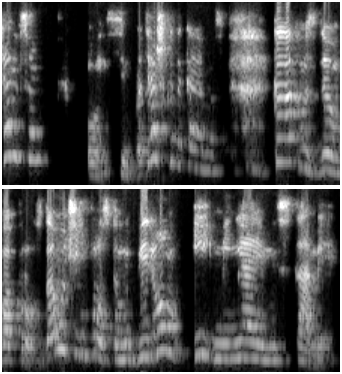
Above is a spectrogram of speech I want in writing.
handsome, он симпатяшка такая у нас. Как мы задаем вопрос? Да, очень просто. Мы берем и меняем местами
